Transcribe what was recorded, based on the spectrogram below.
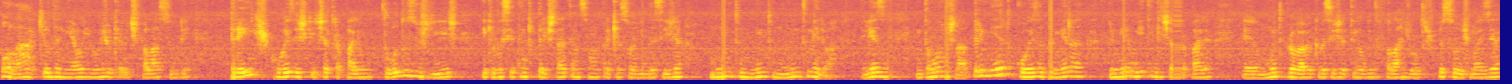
Olá, aqui é o Daniel e hoje eu quero te falar sobre três coisas que te atrapalham todos os dias e que você tem que prestar atenção para que a sua vida seja muito, muito, muito melhor, beleza? Então vamos lá. Primeira coisa, primeira, primeiro item que te atrapalha, é muito provável que você já tenha ouvido falar de outras pessoas, mas é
